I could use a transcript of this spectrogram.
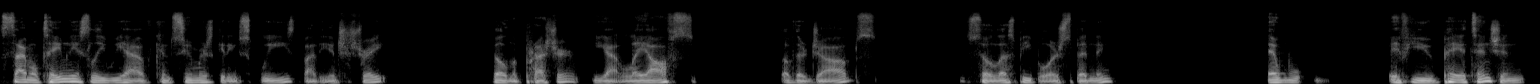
Simultaneously we have consumers getting squeezed by the interest rate feeling the pressure. You got layoffs of their jobs so less people are spending and if you pay attention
